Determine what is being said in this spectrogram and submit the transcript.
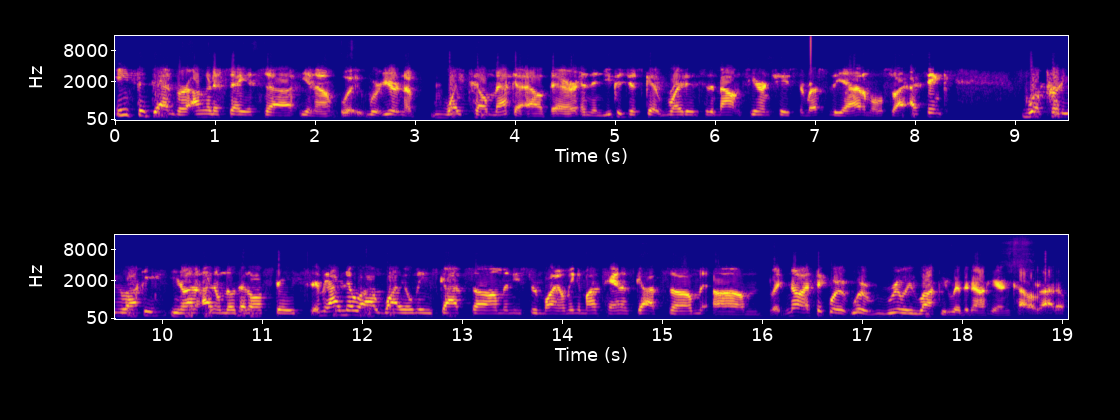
east of Denver, I'm going to say it's uh, you know, we're, you're in a whitetail mecca out there, and then you could just get right into the mountains here and chase the rest of the animals. So I, I think we're pretty lucky. You know, I, I don't know that all states. I mean, I know uh, Wyoming's got some, and Eastern Wyoming and Montana's got some. Um, but no, I think we're we're really lucky living out here in Colorado.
